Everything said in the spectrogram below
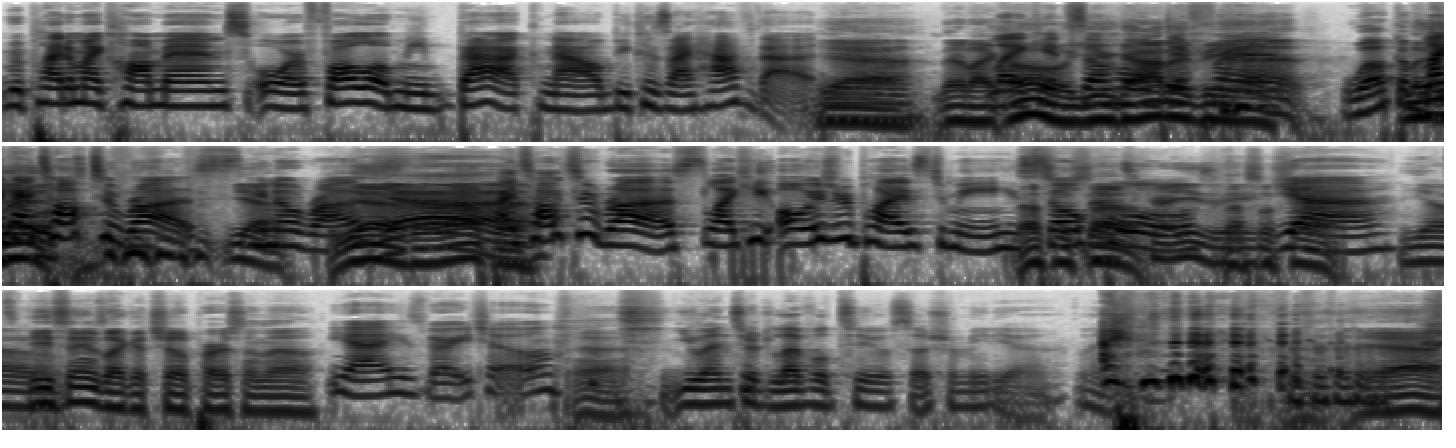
reply to my comments or follow me back now because I have that. Yeah. Yeah. They're like, Like, oh, it's you a whole gotta different- be. Yeah. Welcome. Like Like I Levels. talked to Russ. Yeah. You know Russ? Yeah. Yeah. I rapper. talked to Russ. Like he always replies to me. He's That's so what's cool. That's crazy. That's what's. Yeah. Yo, He seems like a chill person though. Yeah, he's very chill. Yeah. you entered level two of social media. Like, yeah.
